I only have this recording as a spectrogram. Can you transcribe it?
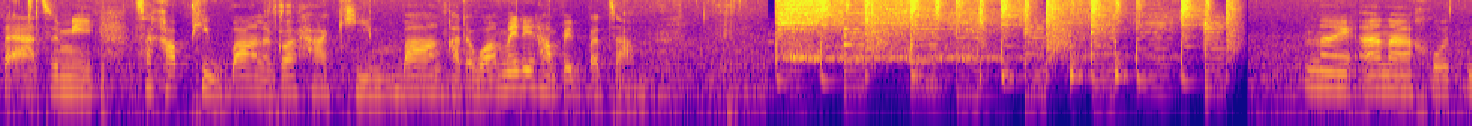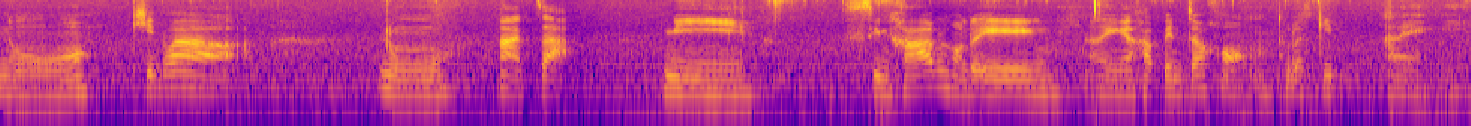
แต่อาจจะมีสครับผิวบ้างแล้วก็ทาครีมบ้างค่ะ แต่ว่าไม่ได้ทำเป็นประจำ ในอนาคตหนูคิดว่าหนูอาจจะมีสินค้าเป็นของตัวเองอะไรอย่างเงี้ยค่ะเป็นเจ้าของธุรกิจอะไรอย่างงี้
